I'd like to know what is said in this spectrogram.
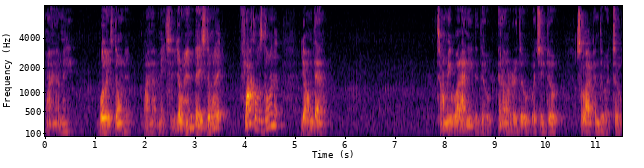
why not me? Willie's doing it, why not me? So, yo, Henbe's doing it, Flacco's doing it. Yo, I'm down. Tell me what I need to do in order to do what you do so I can do it too.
